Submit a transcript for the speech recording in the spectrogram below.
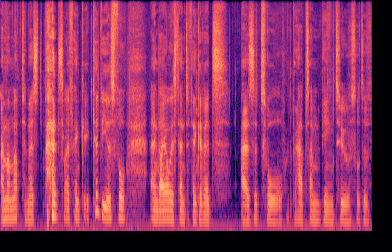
I'm an optimist, so I think it could be useful, and I always tend to think of it as a tool. Perhaps I'm being too sort of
